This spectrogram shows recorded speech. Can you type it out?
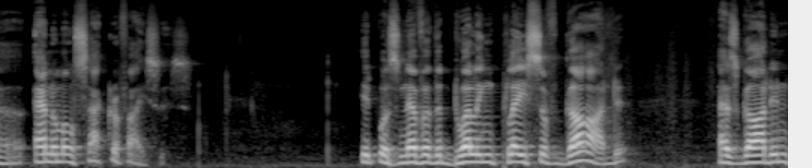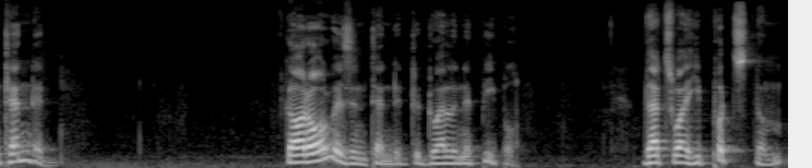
uh, animal sacrifices. It was never the dwelling place of God as God intended. God always intended to dwell in a people. That's why he puts them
